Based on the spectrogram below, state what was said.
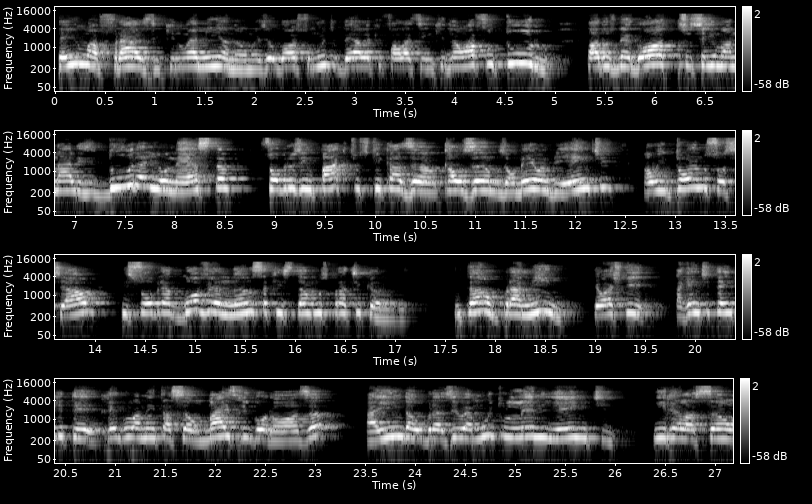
Tem uma frase que não é minha, não, mas eu gosto muito dela, que fala assim: que não há futuro para os negócios sem uma análise dura e honesta sobre os impactos que causamos ao meio ambiente, ao entorno social e sobre a governança que estamos praticando. Então, para mim, eu acho que a gente tem que ter regulamentação mais rigorosa. Ainda o Brasil é muito leniente em relação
